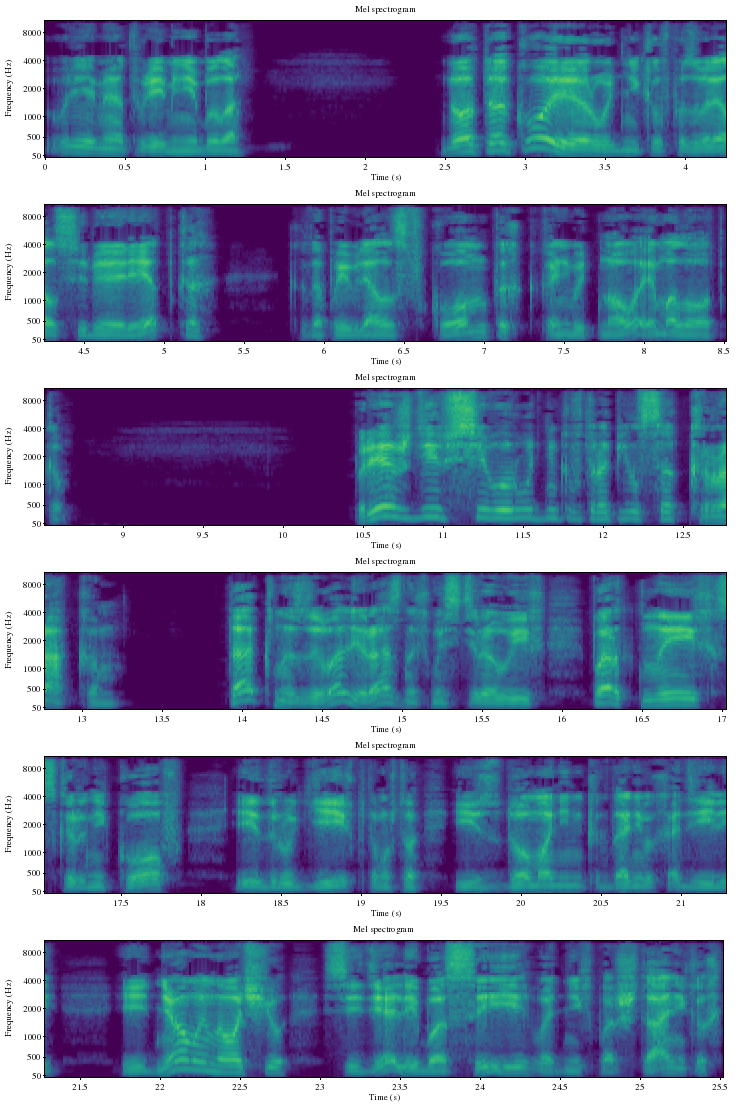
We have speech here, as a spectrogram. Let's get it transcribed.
время от времени была. Но такое Рудников позволял себе редко, когда появлялась в комнатах какая-нибудь новая молотка. Прежде всего Рудников торопился к ракам. Так называли разных мастеровых, портных, скорняков — и других, потому что из дома они никогда не выходили, и днем и ночью сидели босые в одних подштаниках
